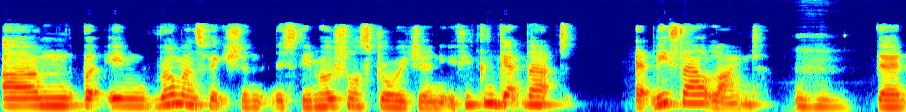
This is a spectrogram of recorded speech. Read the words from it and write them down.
um, but in romance fiction, it's the emotional story journey. If you can get that at least outlined, Mhm. then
